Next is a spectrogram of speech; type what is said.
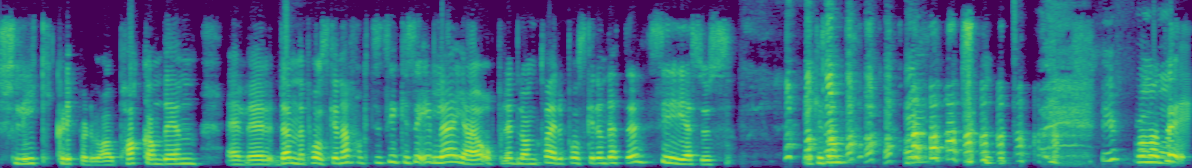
Slik klipper du av pakkaen din. Eller 'Denne påsken er faktisk ikke så ille. Jeg har opplevd langt verre påsker enn dette', sier Jesus. Ikke sant? Sånn at det-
